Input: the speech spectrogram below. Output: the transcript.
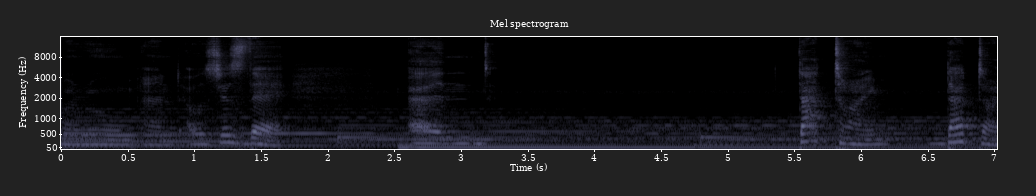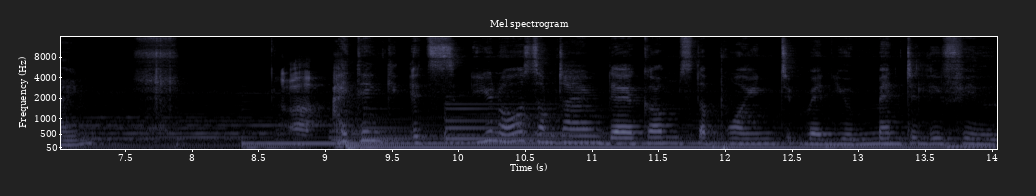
my room and I was just there. And that time that time uh, I think it's you know sometimes there comes the point when you mentally feel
